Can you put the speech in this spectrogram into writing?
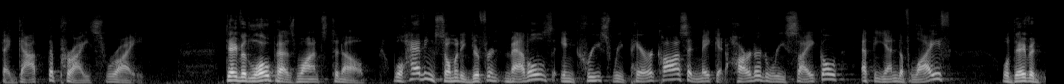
they got the price right. David Lopez wants to know Will having so many different metals increase repair costs and make it harder to recycle at the end of life? Well, David,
